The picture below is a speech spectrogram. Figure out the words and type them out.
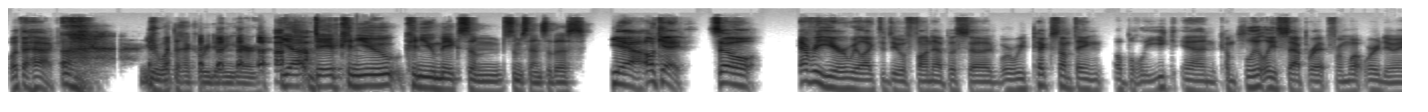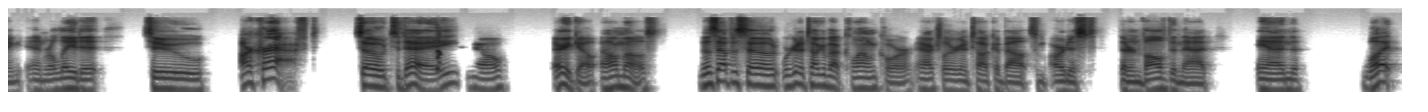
what the heck? yeah, what the heck are we doing here? yeah, Dave, can you can you make some some sense of this? Yeah, okay. So every year we like to do a fun episode where we pick something oblique and completely separate from what we're doing and relate it to our craft. So today, you know, there you go, almost. This episode, we're going to talk about clowncore. Actually, we're going to talk about some artists that are involved in that and what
